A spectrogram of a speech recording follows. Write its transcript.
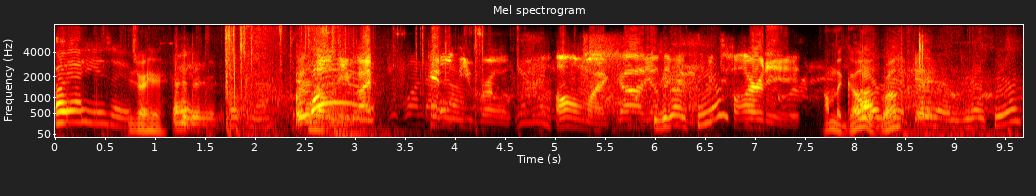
Oh, yeah, he is a. He's right here. Go ahead, Wait. ready, ready. Oh, no. Told you, I told you, bro. Oh my god, Did you y'all guys see him? retarded. I'm the goat, bro. Did you guys see him?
